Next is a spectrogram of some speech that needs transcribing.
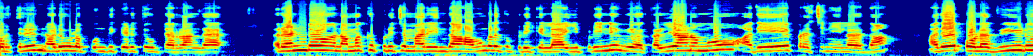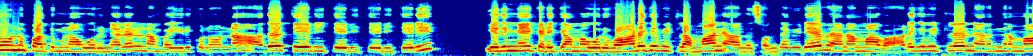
ஒருத்தர் நடுவில் புந்து கெடுத்து விட்டுறாங்க. ரெண்டும் நமக்கு பிடிச்ச மாதிரி இருந்தா அவங்களுக்கு பிடிக்கல. இப்படின்னு கல்யாணமும் அதே பிரச்சனையில தான் அதே போல வீடுன்னு பார்த்தோம்னா ஒரு நிழல் நம்ம இருக்கணும்னா அதை தேடி தேடி தேடி தேடி எதுவுமே கிடைக்காம ஒரு வாடகை வீட்டில் அம்மா நான் சொந்த வீடே வேணாம்மா வாடகை வீட்டில் நிரந்தரமா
